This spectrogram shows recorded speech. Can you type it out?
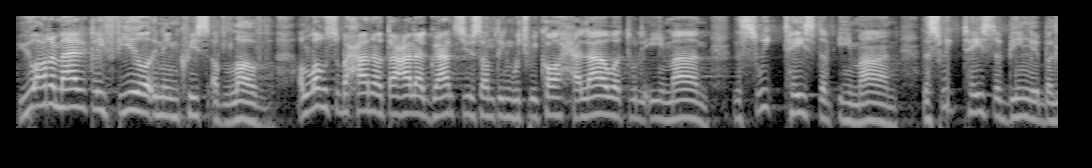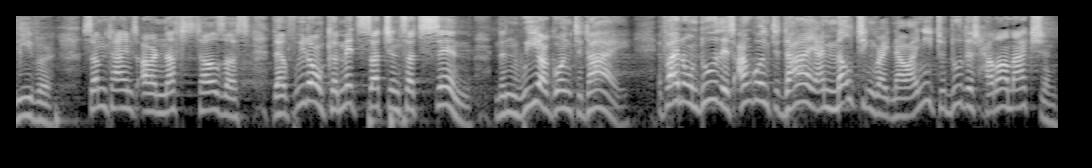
you automatically feel an increase of love. Allah subhanahu wa ta'ala grants you something which we call halawatul iman, the sweet taste of iman, the sweet taste of being a believer. Sometimes our nafs tells us that if we don't commit such and such sin, then we are going to die. If I don't do this, I'm going to die. I'm melting right now. I need to do this haram action.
